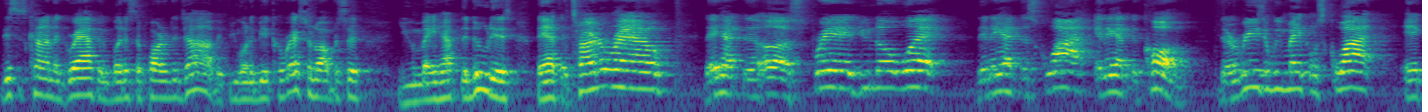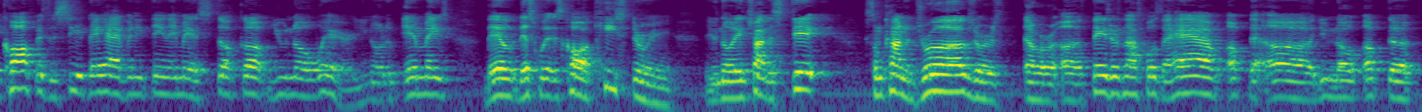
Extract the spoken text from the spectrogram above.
this is kind of graphic, but it's a part of the job. If you want to be a correction officer, you may have to do this. They have to turn around. They have to uh, spread. You know what? Then they have to squat and they have to cough. The reason we make them squat and to see if they have anything they may have stuck up, you know where. You know, the inmates, they that's what it's called keistering. You know, they try to stick some kind of drugs or or uh, things they're not supposed to have up the, uh, you know, up the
